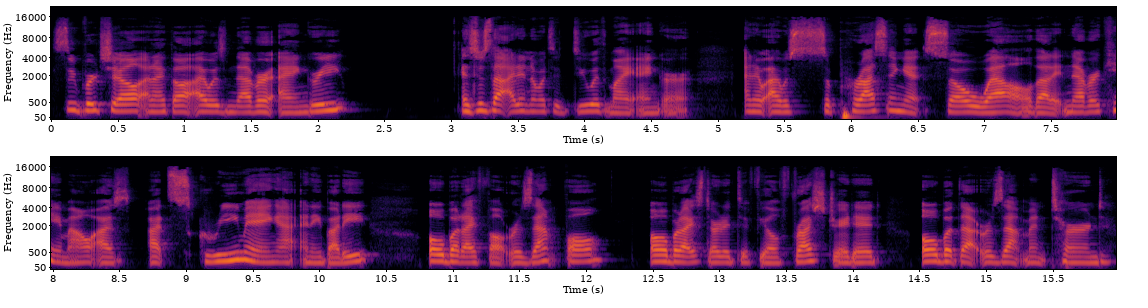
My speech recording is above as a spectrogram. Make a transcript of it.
super chill and I thought I was never angry. It's just that I didn't know what to do with my anger. And I was suppressing it so well that it never came out as at screaming at anybody. Oh, but I felt resentful. Oh, but I started to feel frustrated. Oh, but that resentment turned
